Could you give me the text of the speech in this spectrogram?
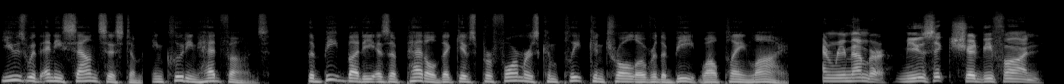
Use with any sound system, including headphones. The Beat Buddy is a pedal that gives performers complete control over the beat while playing live. And remember, music should be fun.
